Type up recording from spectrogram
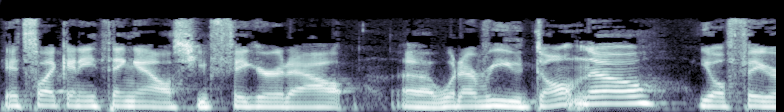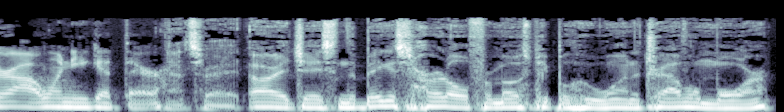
it's like anything else. You figure it out. Uh, whatever you don't know, you'll figure out when you get there. That's right. All right, Jason, the biggest hurdle for most people who want to travel more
